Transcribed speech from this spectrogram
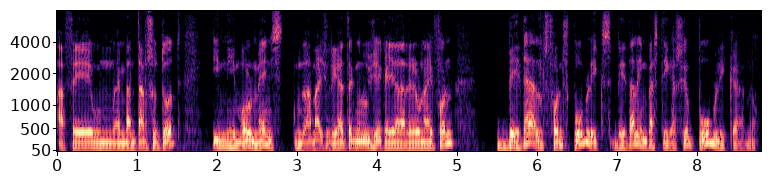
a, fer un, a inventar-s'ho tot, i ni molt menys. La majoria de tecnologia que hi ha darrere un iPhone ve dels fons públics, ve de la investigació pública, no?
